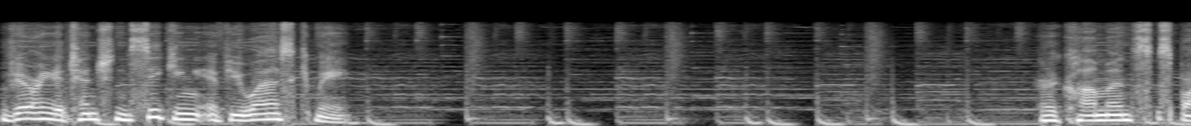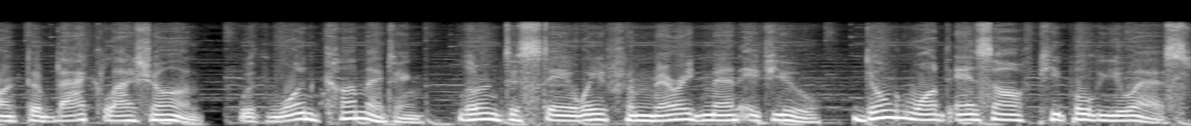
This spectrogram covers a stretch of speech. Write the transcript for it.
Very attention-seeking if you ask me. Her comments sparked a backlash on with one commenting, learn to stay away from married men if you don't want ass off people US.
